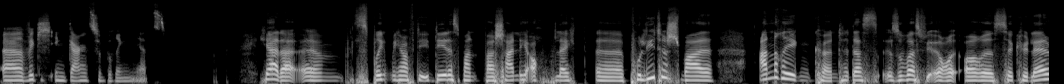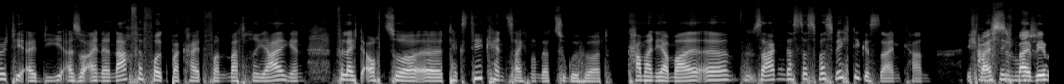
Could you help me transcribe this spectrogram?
äh, wirklich in Gang zu bringen jetzt. Ja, da, ähm, das bringt mich auf die Idee, dass man wahrscheinlich auch vielleicht äh, politisch mal anregen könnte, dass sowas wie eure, eure Circularity ID, also eine Nachverfolgbarkeit von Materialien, vielleicht auch zur äh, Textilkennzeichnung dazugehört. Kann man ja mal äh, sagen, dass das was Wichtiges sein kann. Ich Absolut. weiß nicht, bei wem,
